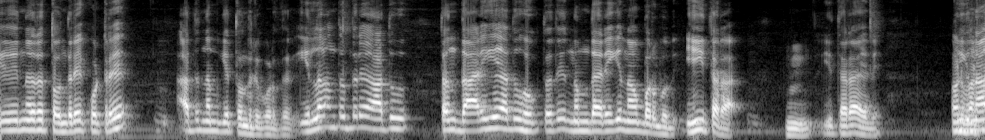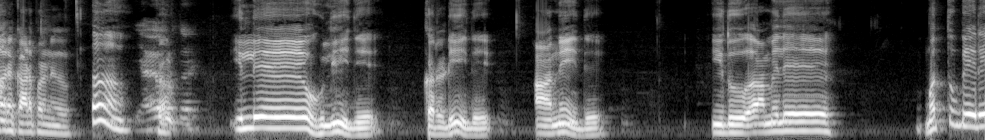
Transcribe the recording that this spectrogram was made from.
ಏನಾದ್ರು ತೊಂದರೆ ಕೊಟ್ಟರೆ ಅದು ನಮಗೆ ತೊಂದರೆ ಕೊಡ್ತದೆ. ಇಲ್ಲ ಅಂತಂದರೆ ಅದು ತನ್ನ ದಾರಿಗೆ ಅದು ಹೋಗ್ತದೆ ನಮ್ಮ ದಾರಿಗೆ ನಾವು ಬರ್ಬೋದು. ಈ ಥರ ಹ್ಞೂ ಈ ಥರ ಇದೆ. ಕಾಡು ಹಾಂ. ಇಲ್ಲಿ ಹುಲಿ ಇದೆ ಕರಡಿ ಇದೆ ಆನೆ ಇದೆ. ಇದು ಆಮೇಲೆ ಮತ್ತು ಬೇರೆ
